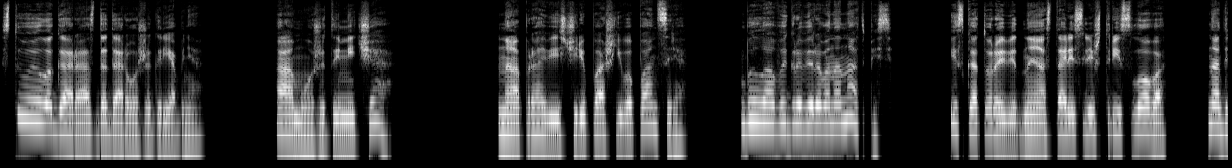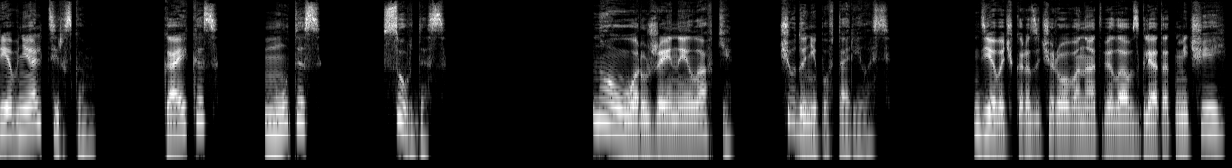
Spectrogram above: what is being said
стоило гораздо дороже гребня. А может и меча. На оправе из черепашьего панциря была выгравирована надпись, из которой видны остались лишь три слова на древнеальтирском. «Кайкос», «Мутес», «Сурдес». Но у оружейной лавки чудо не повторилось. Девочка разочарованно отвела взгляд от мечей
